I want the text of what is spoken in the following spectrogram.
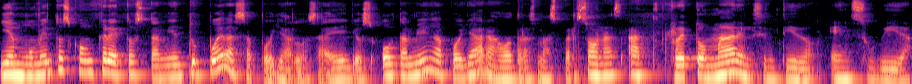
y en momentos concretos también tú puedas apoyarlos a ellos o también apoyar a otras más personas a retomar el sentido en su vida.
